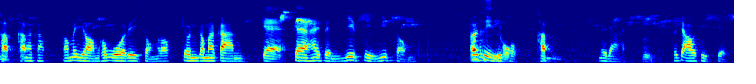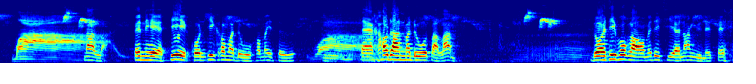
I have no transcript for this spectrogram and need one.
ครับครับ นะครับเขาไม่ยอมเขาโวยไปอีกสองล็อก จนกรรมการแกแก้ให้เป็นยี่สี่ยี่สองก็เอาเป็นสี่สิบหกครับ ไม่ได้อืมเขาจะเอาสี่เจ็ดว้านั่นแหละเป็นเหตุที่คนที่เข้ามาดูเขาไม่ซื้อ ว้าอแต่เขาดันมาดูป่าลั่น โดยที่พวกเราไม่ได้เชียร์นั่งอยู่ในเต้นท์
